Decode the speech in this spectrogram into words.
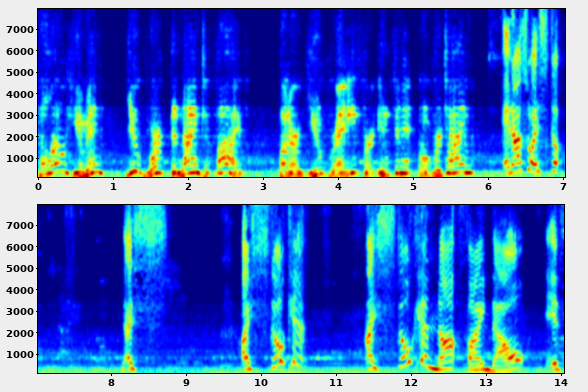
Hello, human. You've worked the 9 to 5, but are you ready for infinite overtime? And also, I still, I, s- I still can't, I still cannot find out if,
